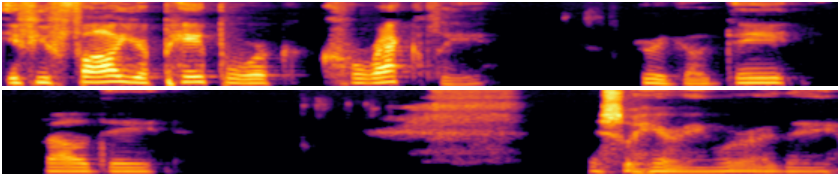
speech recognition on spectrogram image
if you file your paperwork correctly, here we go, date, file date, initial hearing, where are they?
